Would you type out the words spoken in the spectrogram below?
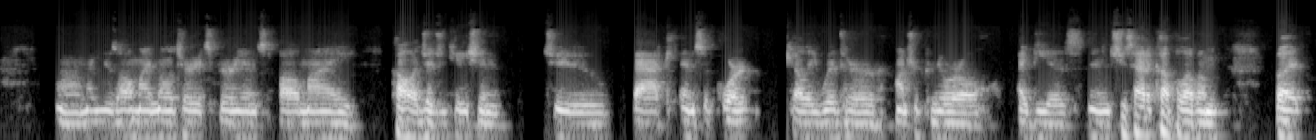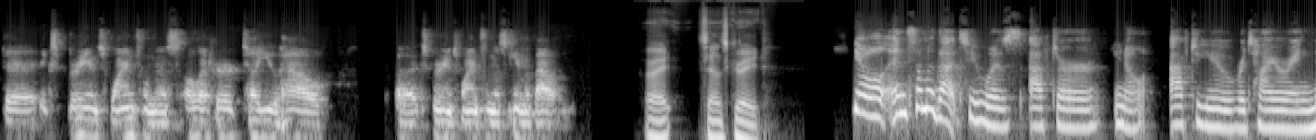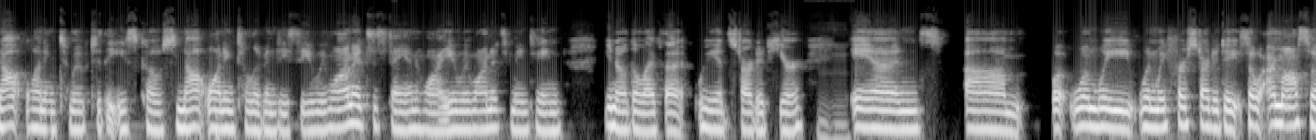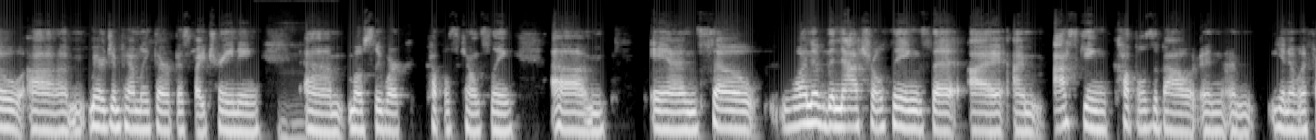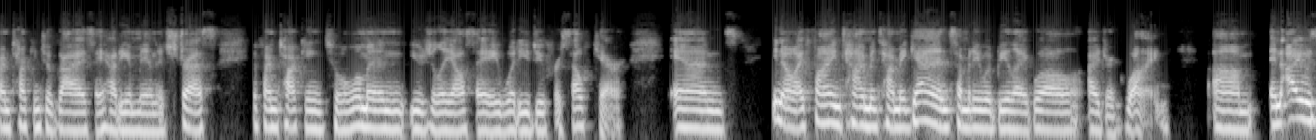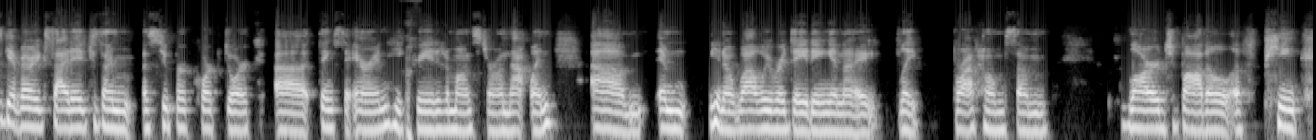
Um, I use all my military experience, all my college education to back and support Kelly with her entrepreneurial ideas. And she's had a couple of them but the experience Winefulness, I'll let her tell you how uh, experience Winefulness came about. All right, sounds great. Yeah, well, and some of that too was after you know after you retiring, not wanting to move to the East Coast, not wanting to live in DC. We wanted to stay in Hawaii. We wanted to maintain, you know, the life that we had started here. Mm-hmm. And um, when we when we first started date. So I'm also um, marriage and family therapist by training. Mm-hmm. Um, mostly work couples counseling. Um, and so one of the natural things that I, I'm asking couples about, and I'm, you know, if I'm talking to a guy, I say, how do you manage stress? If I'm talking to a woman, usually I'll say, what do you do for self care? And, you know, I find time and time again, somebody would be like, well, I drink wine. Um, and I always get very excited because I'm a super cork dork. Uh, thanks to Aaron, he created a monster on that one. Um, and you know, while we were dating, and I like brought home some large bottle of pink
